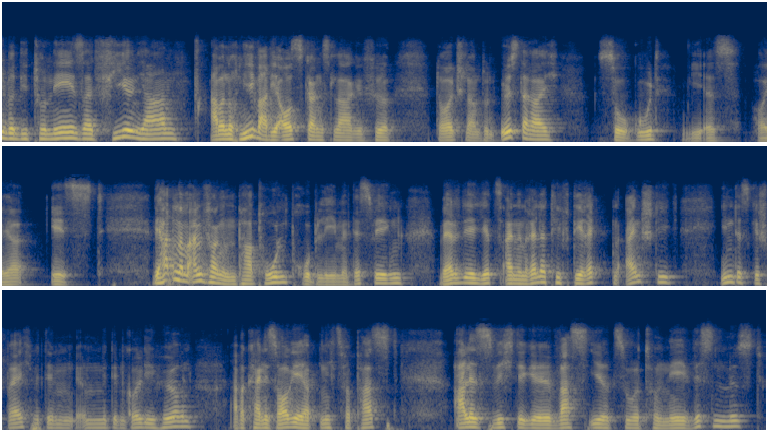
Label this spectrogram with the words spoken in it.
über die Tournee seit vielen Jahren, aber noch nie war die Ausgangslage für Deutschland und Österreich so gut, wie es heuer ist. Wir hatten am Anfang ein paar Tonprobleme, deswegen werdet ihr jetzt einen relativ direkten Einstieg in das Gespräch mit dem, mit dem Goldi hören. Aber keine Sorge, ihr habt nichts verpasst. Alles Wichtige, was ihr zur Tournee wissen müsst.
